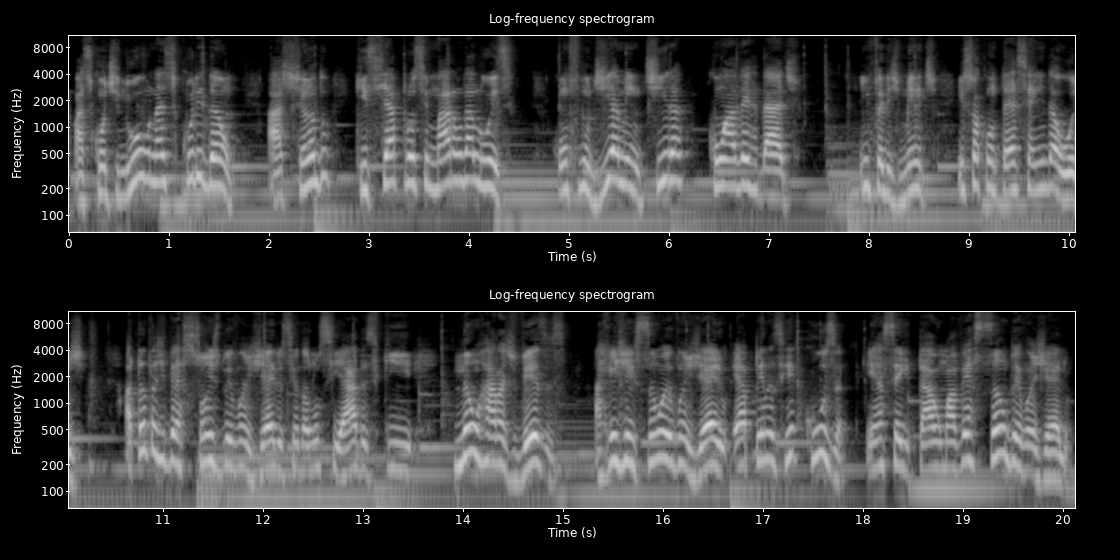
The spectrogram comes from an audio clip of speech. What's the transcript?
mas continuam na escuridão, achando que se aproximaram da luz. Confundir a mentira com a verdade. Infelizmente, isso acontece ainda hoje. Há tantas versões do Evangelho sendo anunciadas que, não raras vezes, a rejeição ao Evangelho é apenas recusa em aceitar uma versão do Evangelho.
